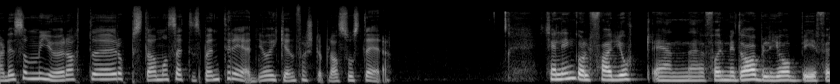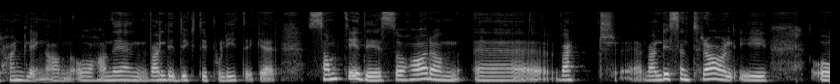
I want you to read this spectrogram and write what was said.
er det som gjør at eh, Ropstad må settes på en tredje og ikke en førsteplass hos dere? Kjell Ingolf har gjort en eh, formidabel jobb i forhandlingene, og han er en veldig dyktig politiker. Samtidig så har han eh, vært eh, veldig sentral i å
